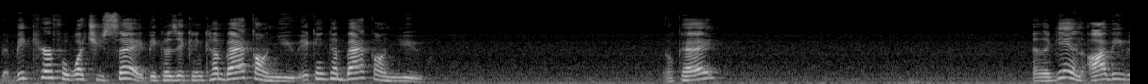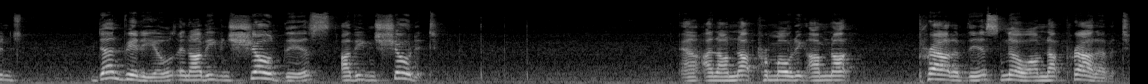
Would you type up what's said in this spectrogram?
But be careful what you say because it can come back on you. It can come back on you. Okay? And again, I've even done videos and I've even showed this. I've even showed it. And, and I'm not promoting, I'm not proud of this. No, I'm not proud of it.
